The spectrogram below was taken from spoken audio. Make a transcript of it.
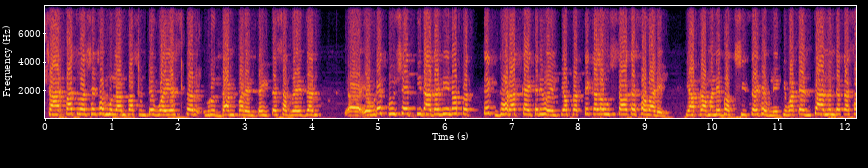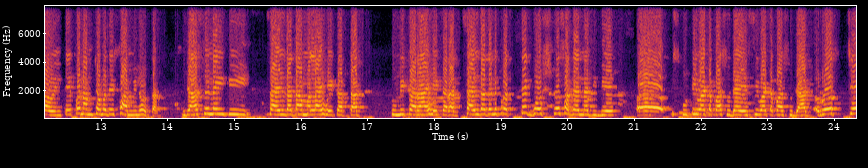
चार पाच वर्षाच्या मुलांपासून ते वयस्कर वृद्धांपर्यंत इथं सगळेजण एवढे खुश आहेत की दादानी ना प्रत्येक घरात काहीतरी होईल किंवा प्रत्येकाला उत्साह कसा वाढेल याप्रमाणे बक्षिस ठेवली किंवा त्यांचा आनंद कसा होईल ते पण आमच्यामध्ये सामील होतात. म्हणजे जास्त नाही की साहिल दादा आम्हाला हे करतात. तुम्ही करा हे करा. साहिल दादाने प्रत्येक गोष्ट सगळ्यांना दिली आहे स्कूटी वाटप असू द्या एसी वाटप असू द्या. रोजचे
